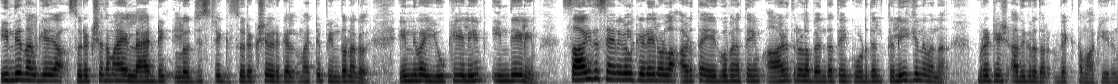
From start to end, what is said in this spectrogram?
ഇന്ത്യ നൽകിയ സുരക്ഷിതമായ ലാൻഡിംഗ് ലോജിസ്റ്റിക് സുരക്ഷയൊരുക്കൽ മറ്റു പിന്തുണകൾ എന്നിവ യു കെയിലെയും ഇന്ത്യയിലെയും സായുധ സേനകൾക്കിടയിലുള്ള അടുത്ത ഏകോപനത്തെയും ആഴത്തിലുള്ള ബന്ധത്തെയും കൂടുതൽ തെളിയിക്കുന്നുവെന്ന് ബ്രിട്ടീഷ് അധികൃതർ വ്യക്തമാക്കിയിരുന്നു.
